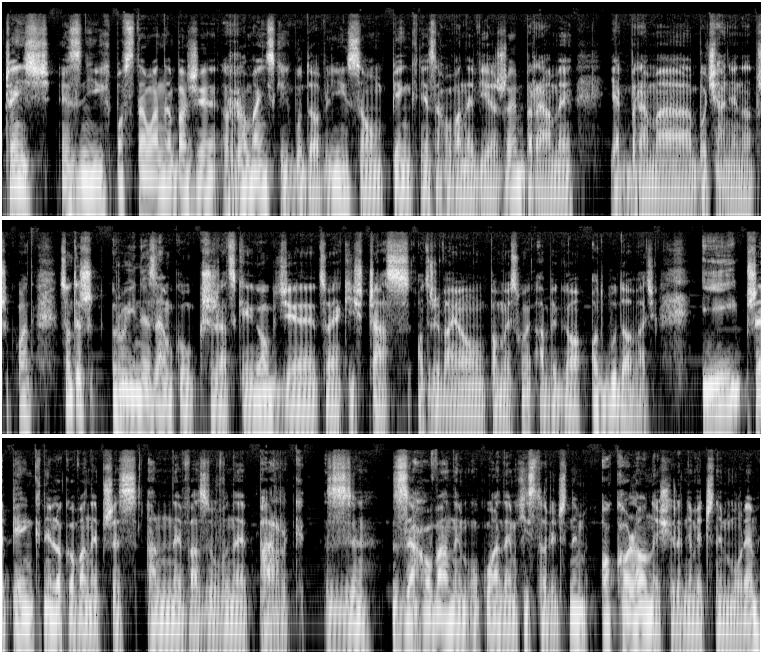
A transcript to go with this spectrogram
Część z nich powstała na bazie romańskich budowli. Są pięknie zachowane wieże, bramy, jak brama Bociania na przykład. Są też ruiny Zamku Krzyżackiego, gdzie co jakiś czas odżywają pomysły, aby go odbudować. I przepiękny, lokowany przez Annę Wazuwnę park z zachowanym układem historycznym, okolony średniowiecznym murem,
